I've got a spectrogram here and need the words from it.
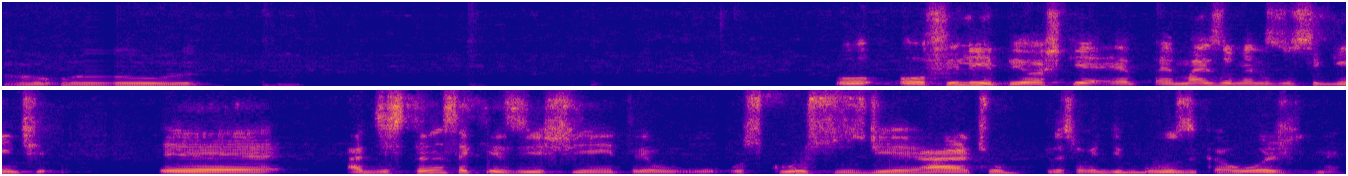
O, o... O, Felipe, eu acho que é, é mais ou menos o seguinte: é, a distância que existe entre o, os cursos de arte, ou principalmente de música hoje, né,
